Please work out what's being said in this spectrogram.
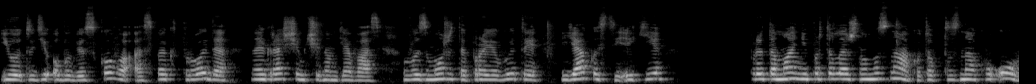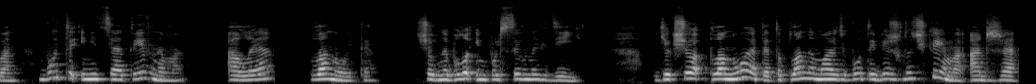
і от тоді обов'язково аспект пройде найкращим чином для вас. Ви зможете проявити якості, які притаманні протилежному знаку, тобто знаку Овен. Будьте ініціативними, але плануйте, щоб не було імпульсивних дій. Якщо плануєте, то плани мають бути більш гнучкими, адже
